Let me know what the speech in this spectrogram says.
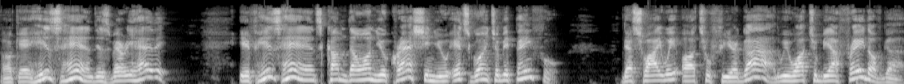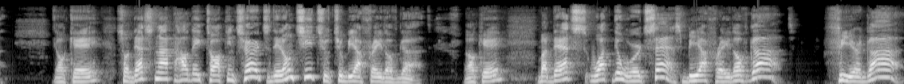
Okay, His hand is very heavy. If His hands come down on you, crushing you, it's going to be painful. That's why we ought to fear God. We ought to be afraid of God. Okay, so that's not how they talk in church. They don't teach you to be afraid of God. Okay, but that's what the word says be afraid of God, fear God.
